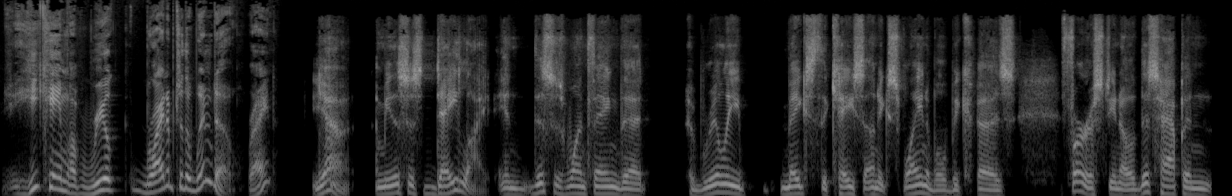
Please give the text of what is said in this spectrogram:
he came up real right up to the window, right? Yeah, I mean this is daylight, and this is one thing that really makes the case unexplainable because first you know this happened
